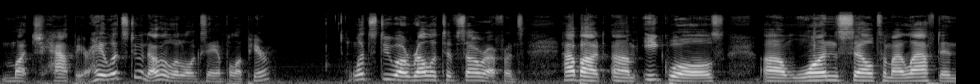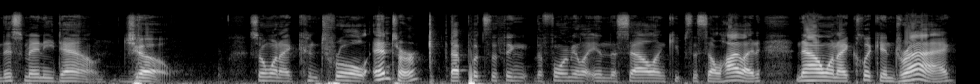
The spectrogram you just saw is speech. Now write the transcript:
much happier. Hey, let's do another little example up here. Let's do a relative cell reference. How about um, equals uh, one cell to my left and this many down, Joe. So when I control enter, that puts the thing, the formula in the cell and keeps the cell highlighted. Now when I click and drag,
